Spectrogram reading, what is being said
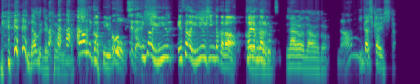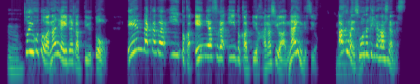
ダブルで困るんだ。なんでかっていうどと。餌が輸入、餌が輸入品だから買えなくなるんです。なるほど、なるほど。なんいたし返した。うん。ということは何が言いたいかっていうと、円高がいいとか円安がいいとかっていう話はないんですよ。あくまで相対的な話なんです。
